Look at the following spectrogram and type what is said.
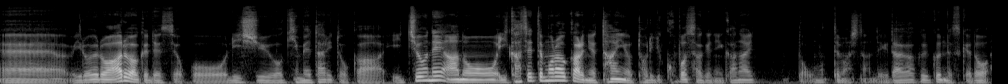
えー、いろいろあるわけですよ。こう、履修を決めたりとか、一応ね、あの、行かせてもらうからには単位を取りこぼすわけにいかないと思ってましたんで、大学行くんですけど、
